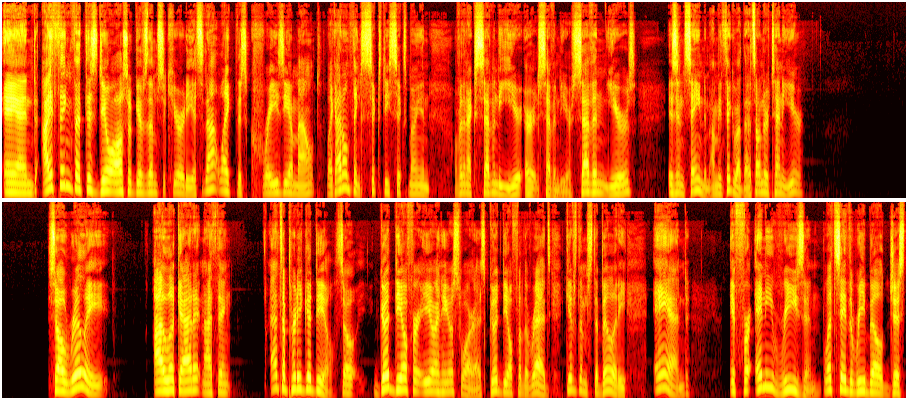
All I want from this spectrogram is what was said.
And I think that this deal also gives them security. It's not like this crazy amount. Like I don't think 66 million over the next 70 year or 70 or 7 years is insane to me. I mean, think about that. It's under 10 a year. So really, I look at it and I think that's a pretty good deal. So good deal for Eugenio Suarez, good deal for the Reds, gives them stability. And if for any reason, let's say the rebuild just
